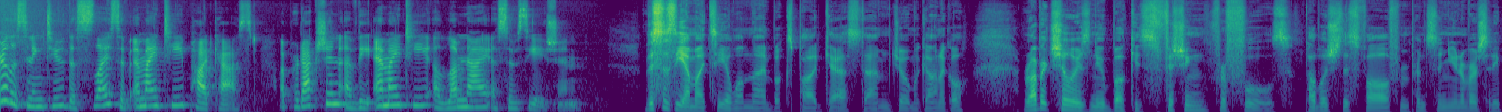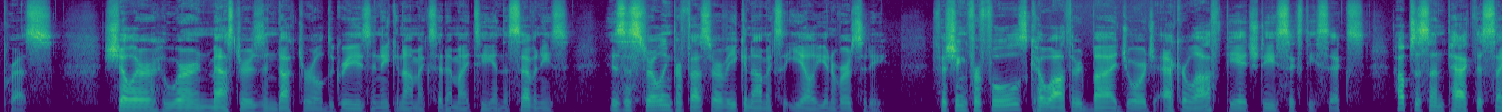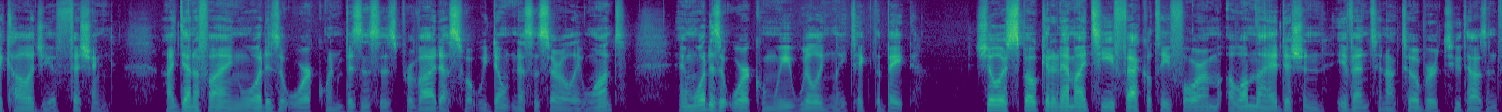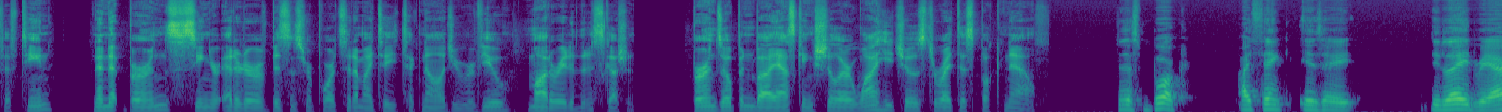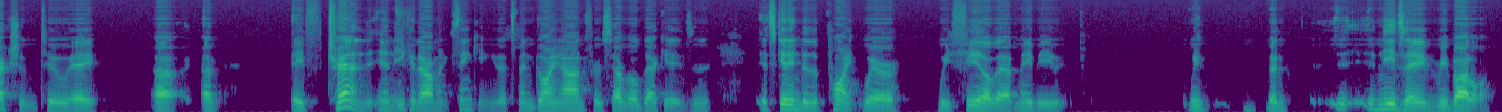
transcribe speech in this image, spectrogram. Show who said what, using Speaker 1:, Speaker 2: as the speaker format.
Speaker 1: You're listening to the Slice of MIT podcast, a production of the MIT Alumni Association.
Speaker 2: This is the MIT Alumni Books Podcast. I'm Joe McGonegal. Robert Shiller's new book is Phishing for Phools, published this fall from Princeton University Press. Shiller, who earned master's and doctoral degrees in economics at MIT in the 70s, is a Sterling Professor of Economics at Yale University. Phishing for Phools, co authored by George Akerlof, PhD 66, helps us unpack the psychology of phishing identifying what is at work when businesses provide us what we don't necessarily want, and what is at work when we willingly take the bait. Shiller spoke at an MIT Faculty Forum Alumni Edition event in October 2015. Nanette Byrnes, senior editor of business reports at MIT Technology Review, moderated the discussion. Byrnes opened by asking Shiller why he chose to write this book now.
Speaker 3: This book, I think, is a delayed reaction to a uh, a, a trend in economic thinking that's been going on for several decades. And it's getting to the point where we feel that maybe we've been, it needs a rebuttal,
